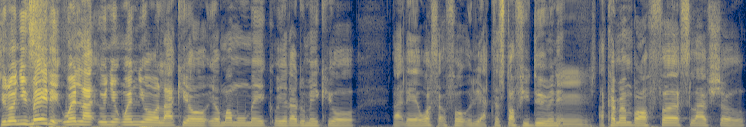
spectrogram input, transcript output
you know when you've made it? When like when you when you're like your your mum will make or your dad will make your like their WhatsApp photo, like the stuff you do in it. Mm. Like I remember our first live show.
